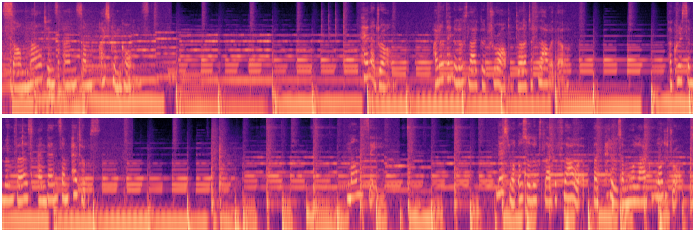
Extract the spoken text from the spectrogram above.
Some mountains and some ice cream cones. Henna drum. I don't think it looks like a drum, but a flower though a moon first and then some petals. Mumsy. This one also looks like a flower, but petals are more like water drops.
